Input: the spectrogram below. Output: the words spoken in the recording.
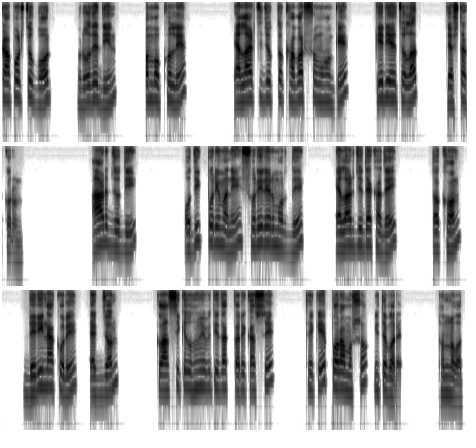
কাপড়-চোপড় রোদে দিন। সম্ভব হলে অ্যালার্জিযুক্ত খাবারসমূহকে এড়িয়ে চলার চেষ্টা করুন। আর যদি অধিক পরিমাণে শরীরের মধ্যে অ্যালার্জি দেখা দেয়, তখন দেরি না করে একজন ক্লাসিক্যাল হোমিওপ্যাথি ডাক্তারের কাছে থেকে পরামর্শ নিতে পারে ধন্যবাদ।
